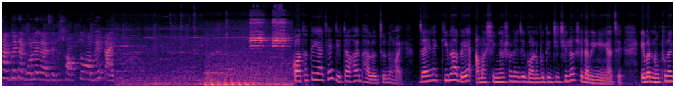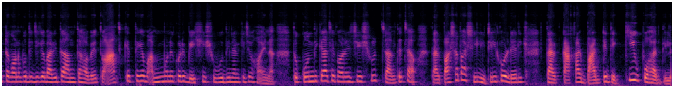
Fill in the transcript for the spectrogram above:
থাকবে এটা গলে গেছে শক্ত হবে তাই কথাতেই আছে যেটা হয় ভালোর জন্য হয়। জানি না কীভাবে আমার সিংহাসনে যে গণপতিজি ছিল সেটা ভেঙে গেছে। এবার নতুন একটা গণপতিজিকে বাড়িতে আনতে হবে, তো আজকের থেকে আমি মনে করি বেশি শুভ দিন আর কিছু হয় না। তো কোন দিকে আছে গণেশজির সুর জানতে চাও? তার পাশাপাশি লিটিল গোল্ডেন তার কাকার বার্থডেতে কি উপহার দিল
